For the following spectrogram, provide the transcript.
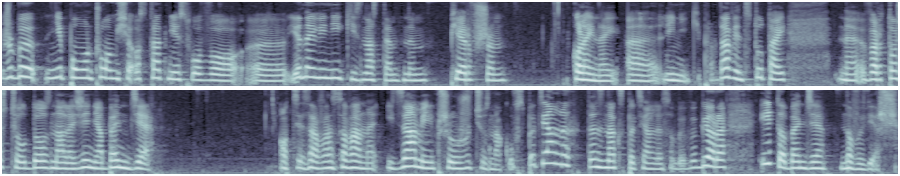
żeby nie połączyło mi się ostatnie słowo jednej linijki z następnym pierwszym kolejnej e, linijki, prawda? Więc tutaj e, wartością do znalezienia będzie opcje zaawansowane i zamień przy użyciu znaków specjalnych. Ten znak specjalny sobie wybiorę i to będzie nowy wiersz.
